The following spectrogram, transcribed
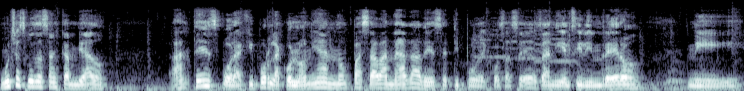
muchas cosas han cambiado. Antes por aquí por la colonia no pasaba nada de ese tipo de cosas, ¿eh? O sea, ni el cilindrero, ni,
